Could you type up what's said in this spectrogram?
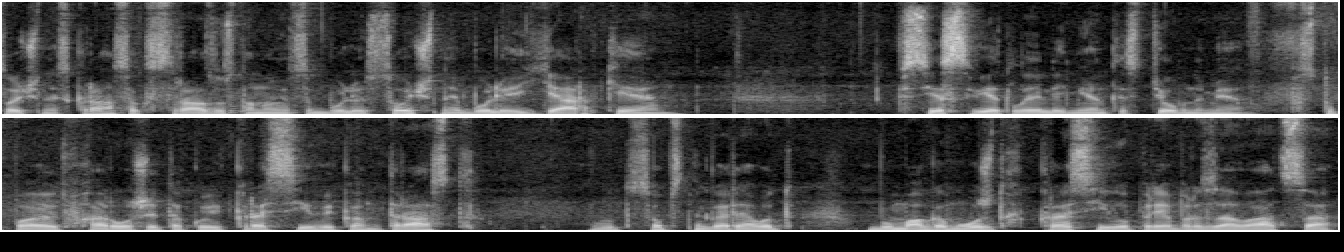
Сочность красок сразу становится более сочные, более яркие. Все светлые элементы с темными вступают в хороший такой красивый контраст – вот, собственно говоря, вот бумага может красиво преобразоваться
